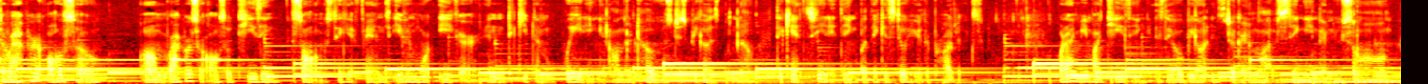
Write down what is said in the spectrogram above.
The rapper also, um, rappers are also teasing songs to get fans even more eager and to keep them waiting and on their toes just because, you know, they can't see anything but they can still hear the projects. What I mean by teasing is they will be on Instagram live singing their new song,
